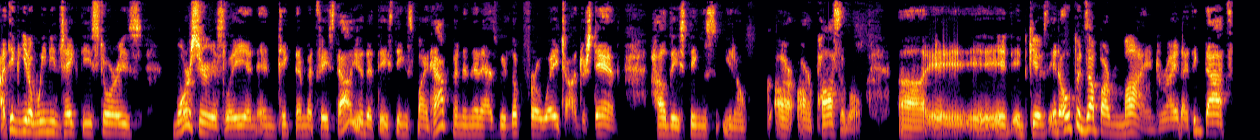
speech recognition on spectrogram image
I think, you know, we need to take these stories more seriously and, and take them at face value that these things might happen. And then as we look for a way to understand how these things, you know, are, are possible, uh, it, it gives, it opens up our mind, right? I think that's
